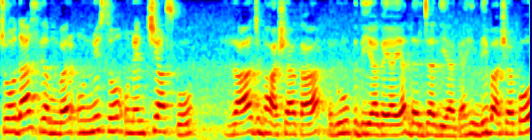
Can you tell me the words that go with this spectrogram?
14 सितंबर उन्नीस सौ उनचास को राजभाषा का रूप दिया गया या दर्जा दिया गया? हिंदी भाषा को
